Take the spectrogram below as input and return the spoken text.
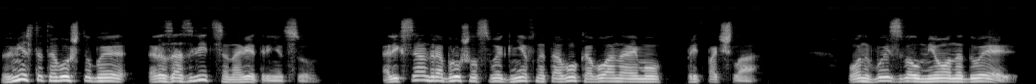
Вместо того, чтобы разозлиться на ветреницу, Александр обрушил свой гнев на того, кого она ему предпочла. Он вызвал Миона дуэль,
